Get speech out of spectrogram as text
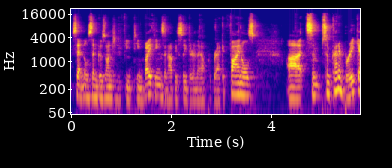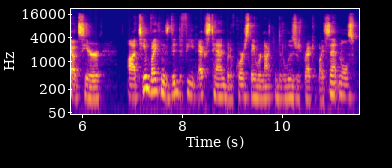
Sentinels then goes on to defeat Team Vikings, and obviously they're in the upper bracket finals. Uh, some some kind of breakouts here. Uh, Team Vikings did defeat X10, but of course they were knocked into the losers bracket by Sentinels.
